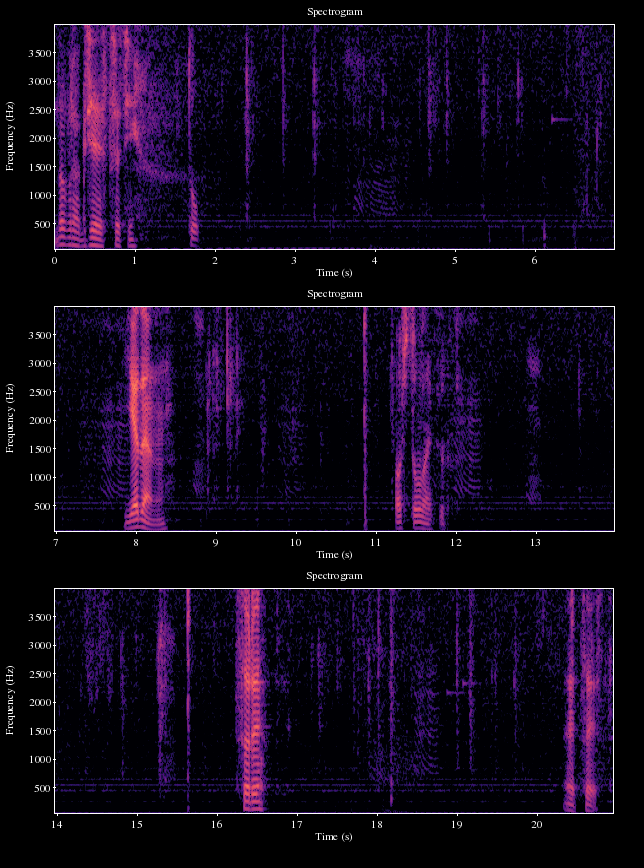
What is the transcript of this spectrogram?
Dobra, gdzie jest trzeci? Tu. Jeden. Chodź tu najpierw. Sorry. E, co jest?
